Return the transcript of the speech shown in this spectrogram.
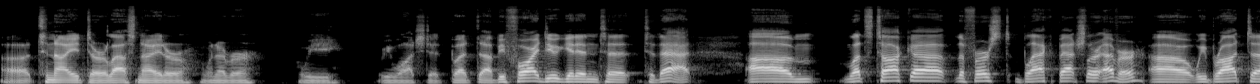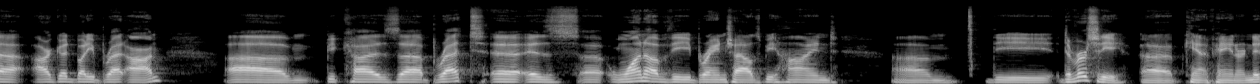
uh, tonight or last night or whenever we we watched it. But uh, before I do get into to that, um, let's talk uh, the first Black Bachelor ever. Uh, we brought uh, our good buddy Brett on um, because Brett is one of the brainchilds behind um, the diversity uh, campaign or ni-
